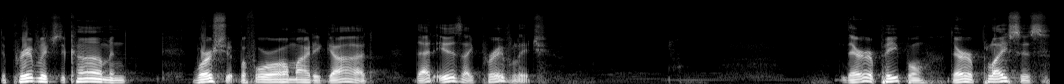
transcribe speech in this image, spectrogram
the privilege to come and worship before Almighty God, that is a privilege. There are people, there are places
